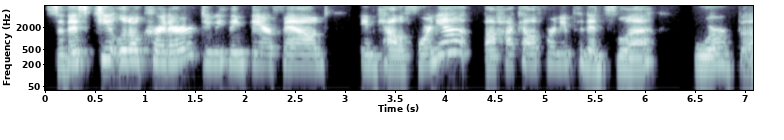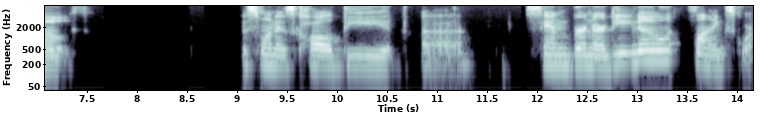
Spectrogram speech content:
So this cute little critter, do we think they are found in California, Baja California Peninsula, or both? This one is called the uh, San Bernardino flying squirrel.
